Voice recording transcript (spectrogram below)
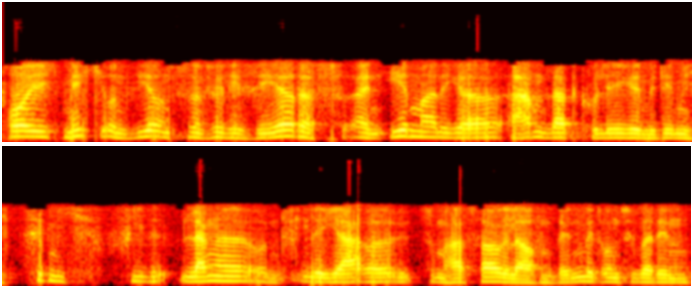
freue ich mich und wir uns natürlich sehr, dass ein ehemaliger Abendblattkollege, mit dem ich ziemlich viele, lange und viele Jahre zum HSV gelaufen bin, mit uns über den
